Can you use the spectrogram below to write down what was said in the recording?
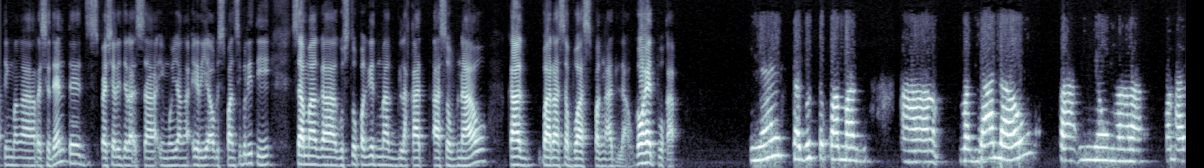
ating mga residente, especially dira sa imo yang area of responsibility sa mga gusto pagid maglakat as of now kag para sa buwas pang adlaw. Go ahead po Kap. Yes, sa gusto pa mag ah, magdalaw sa inyong uh, mahal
